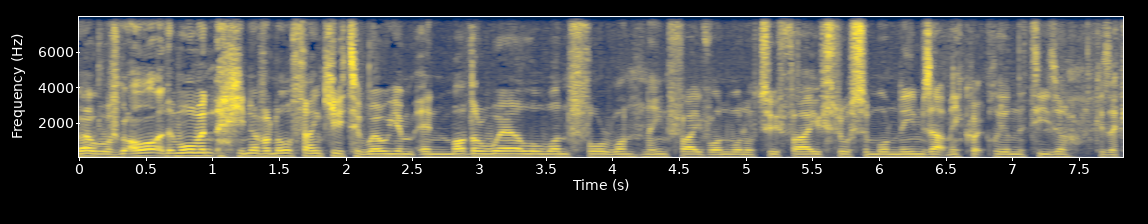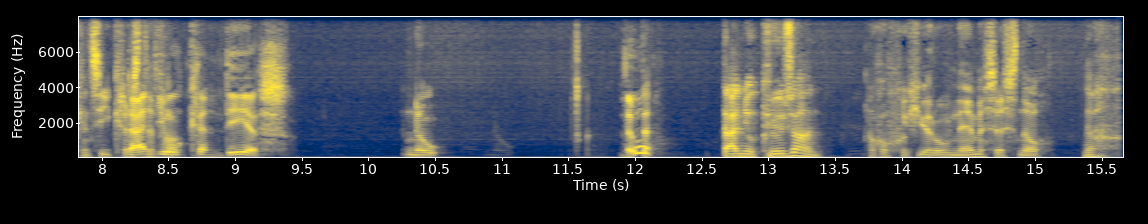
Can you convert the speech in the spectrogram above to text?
Well, we've got a lot at the moment. You never know. Thank you to William in Motherwell 01419511025. Throw some more names at me quickly on the teaser because I can see Christopher. Daniel Candeias. No. No. D- Daniel Cousin. Oh, your old nemesis. No. No.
